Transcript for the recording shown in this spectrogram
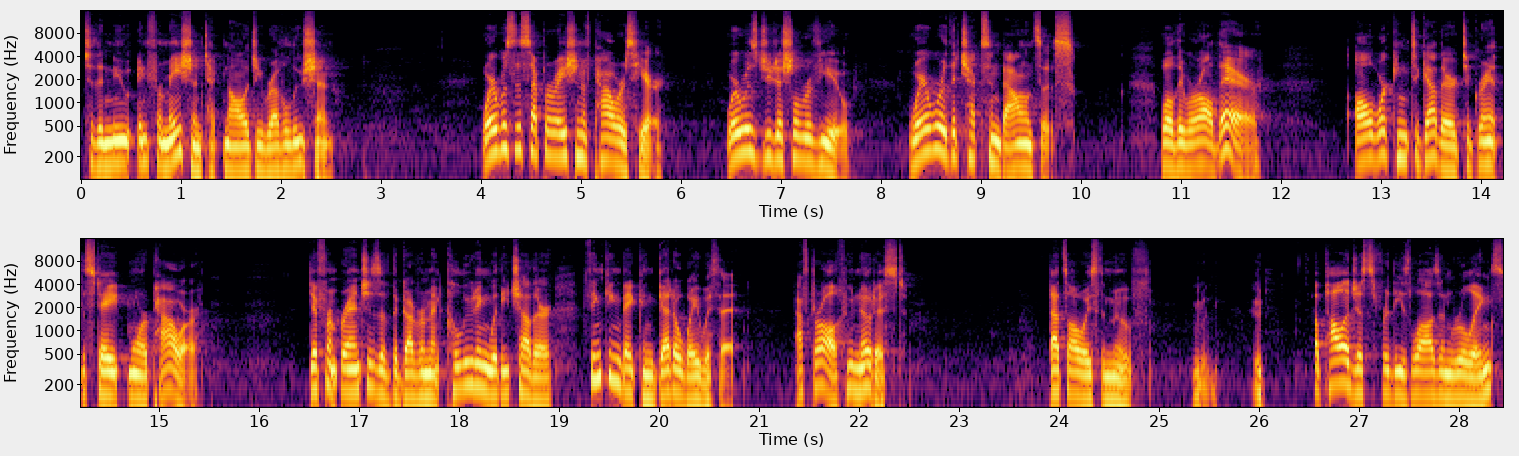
to the new information technology revolution. Where was the separation of powers here? Where was judicial review? Where were the checks and balances? Well, they were all there, all working together to grant the state more power. Different branches of the government colluding with each other, thinking they can get away with it. After all, who noticed? That's always the move. Mm. Apologists for these laws and rulings,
